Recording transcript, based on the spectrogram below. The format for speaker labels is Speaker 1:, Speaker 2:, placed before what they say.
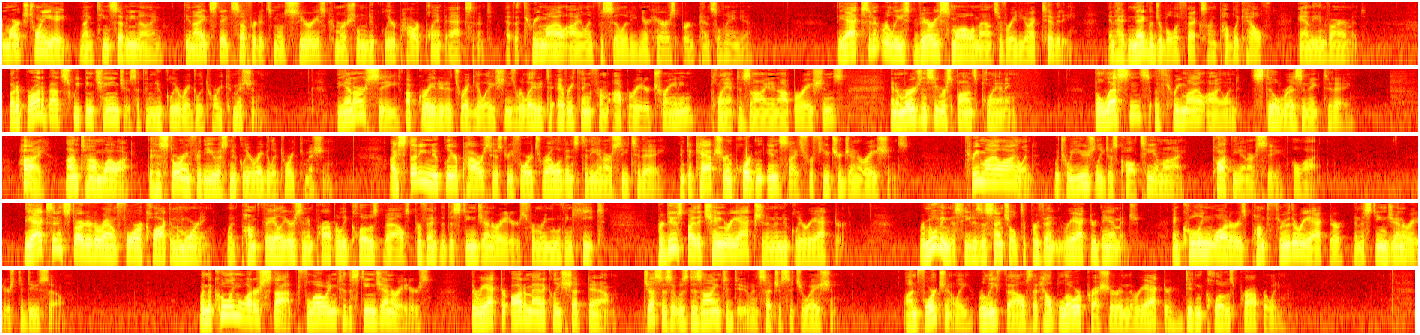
Speaker 1: On March 28, 1979, the United States suffered its most serious commercial nuclear power plant accident at the Three Mile Island facility near Harrisburg, Pennsylvania. The accident released very small amounts of radioactivity and had negligible effects on public health and the environment. But it brought about sweeping changes at the Nuclear Regulatory Commission. The NRC upgraded its regulations related to everything from operator training, plant design and operations, and emergency response planning. The lessons of Three Mile Island still resonate today. Hi, I'm Tom Wellock, the historian for the U.S. Nuclear Regulatory Commission. I study nuclear power's history for its relevance to the NRC today and to capture important insights for future generations. Three Mile Island, which we usually just call TMI, taught the NRC a lot. The accident started around 4 o'clock in the morning when pump failures and improperly closed valves prevented the steam generators from removing heat produced by the chain reaction in the nuclear reactor. Removing this heat is essential to prevent reactor damage, and cooling water is pumped through the reactor and the steam generators to do so. When the cooling water stopped flowing to the steam generators, the reactor automatically shut down, just as it was designed to do in such a situation. Unfortunately, relief valves that help lower pressure in the reactor didn't close properly.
